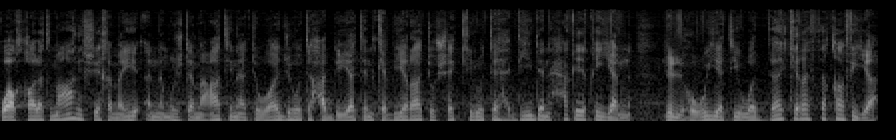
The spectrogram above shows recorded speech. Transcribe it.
وقالت معالي الشيخ مي أن مجتمعاتنا تواجه تحديات كبيرة تشكل تهديدا حقيقيا للهوية والذاكرة الثقافية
